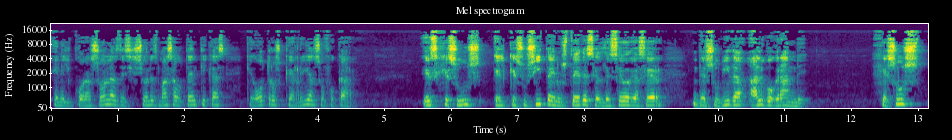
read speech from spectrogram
en el corazón las decisiones más auténticas que otros querrían sofocar. Es Jesús el que suscita en ustedes el deseo de hacer de su vida algo grande. Jesús,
